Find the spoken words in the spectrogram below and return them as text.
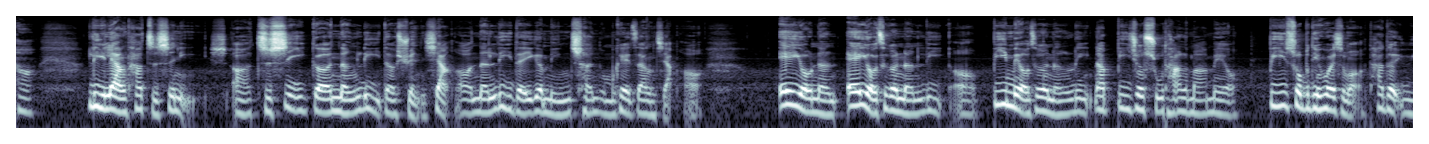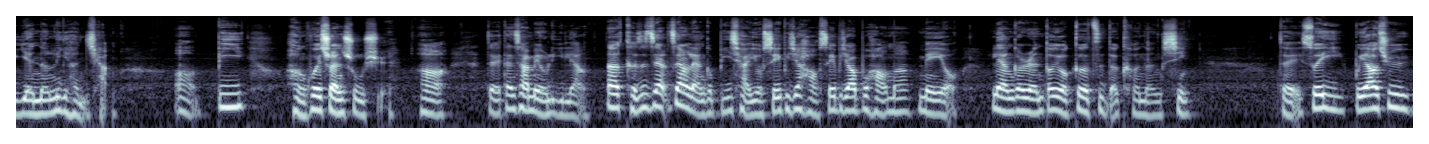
好，力量它只是你呃，只是一个能力的选项哦，能力的一个名称，我们可以这样讲哦。A 有能，A 有这个能力哦，B 没有这个能力，那 B 就输他了吗？没有，B 说不定会什么，他的语言能力很强哦，B 很会算数学啊。对，但是他没有力量。那可是这样，这样两个比起来，有谁比较好，谁比较不好吗？没有，两个人都有各自的可能性。对，所以不要去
